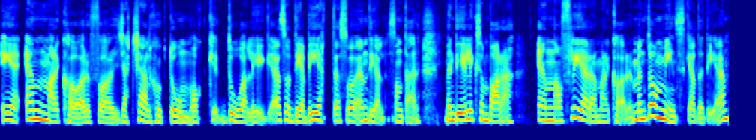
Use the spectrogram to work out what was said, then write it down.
är en markör för hjärt-kärlsjukdom och dålig, alltså diabetes och en del sånt där. Men det är liksom bara en av flera markörer. Men de minskade det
